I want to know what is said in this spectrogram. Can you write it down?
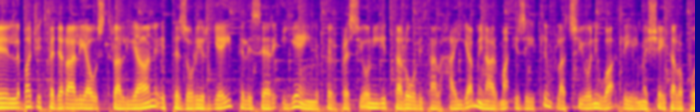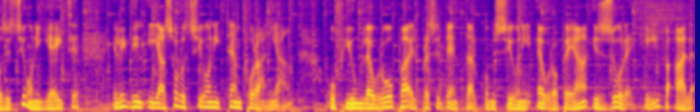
Il-Baġit Federali Awstraljan it-Teżorir jgħid li ser jgħin fil-pressjonijiet tal-oli tal-ħajja mingħajr ma iżid l-inflazzjoni waqt li l-mexxej tal-Oppożizzjoni jgħid li din hija soluzzjoni temporanja. U f'Jum l-Ewropa, il-President tal-Kummissjoni Ewropea iżżur Kiev għal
